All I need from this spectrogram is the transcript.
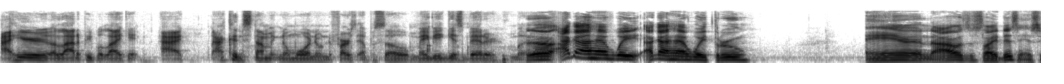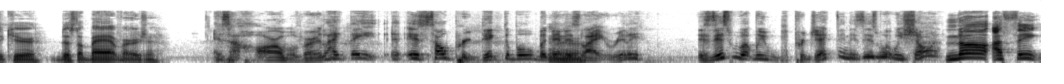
I hear a lot of people like it. I I couldn't stomach no more than the first episode. Maybe it gets better, but Uh, I got halfway. I got halfway through, and I was just like, "This is insecure, just a bad version." it's a horrible version. Like they, it's so predictable, but then Mm-hmm. it's like, really, is this what we projecting? Is this what we showing? No, I think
